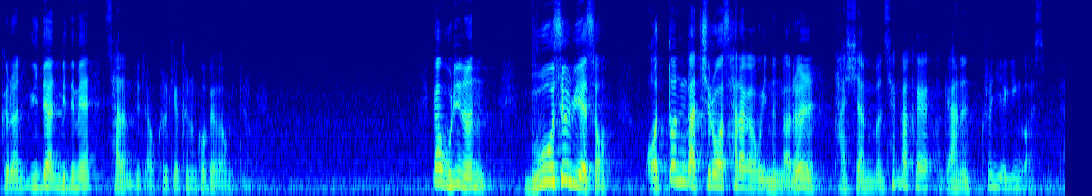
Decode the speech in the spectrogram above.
그런 위대한 믿음의 사람들이라고 그렇게 그는 고백하고 있더라고요. 그러니까 우리는 무엇을 위해서 어떤 가치로 살아가고 있는가를 다시 한번 생각하게 하는 그런 얘기인 것 같습니다.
